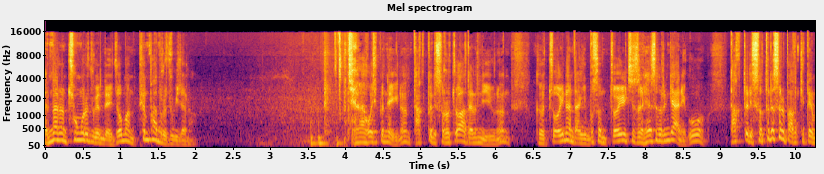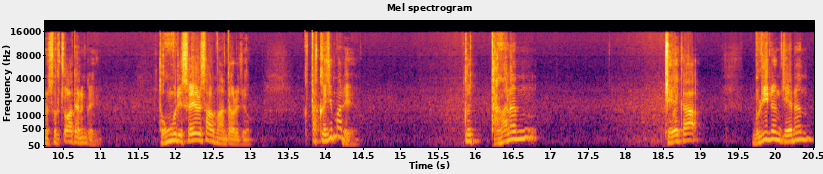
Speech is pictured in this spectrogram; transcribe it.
옛날은 총으로 죽였는데 요즘은 평판으로 죽이잖아. 제가 하고 싶은 얘기는 닭들이 서로 쪼아대는 이유는 그 쪼이는 닭이 무슨 쪼일 짓을 해서 그런 게 아니고 닭들이 스트레스를 받았기 때문에 서로 쪼아대는 거예요. 동물이 서열 싸움을 한다 그러죠. 딱 거짓말이에요. 그 당하는 개가 물리는 개는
